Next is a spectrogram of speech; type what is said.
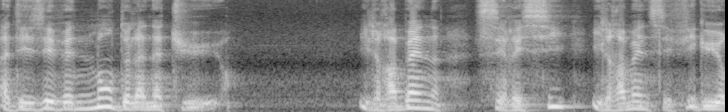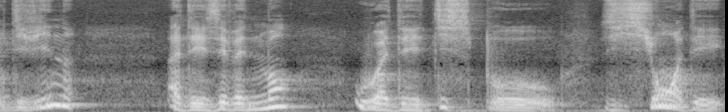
à des événements de la nature. Ils ramènent ces récits, ils ramènent ces figures divines à des événements ou à des dispositions, à, du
